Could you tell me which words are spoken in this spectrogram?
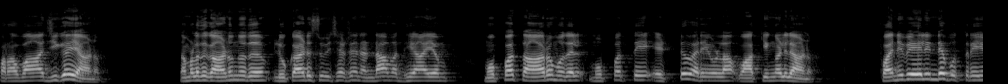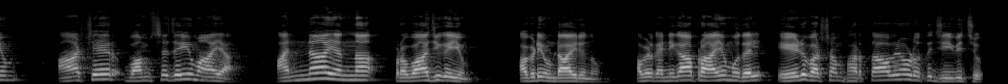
പ്രവാചികയാണ്. നമ്മളത് കാണുന്നത് ലുക്കാട് സുവിശേഷം രണ്ടാം അധ്യായം മുപ്പത്തി ആറ് മുതൽ മുപ്പത്തി എട്ട് വരെയുള്ള വാക്യങ്ങളിലാണ്. ഫനുവേലിന്റെ പുത്രിയും ആഷേർ വംശജയുമായ അന്ന എന്ന പ്രവാചികയും അവിടെ ഉണ്ടായിരുന്നു. അവൾ കന്യകാപ്രായം മുതൽ ഏഴു വർഷം ഭർത്താവിനോടൊത്ത് ജീവിച്ചു.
